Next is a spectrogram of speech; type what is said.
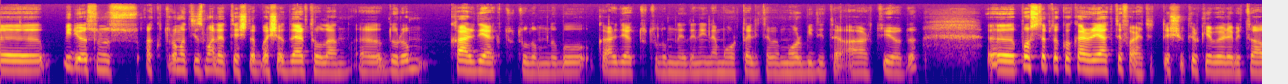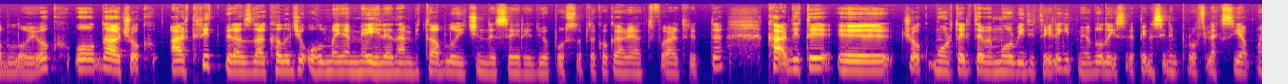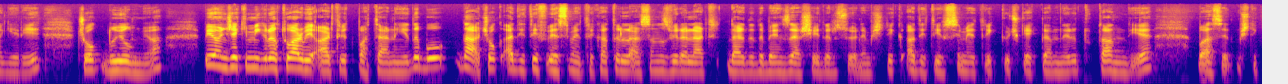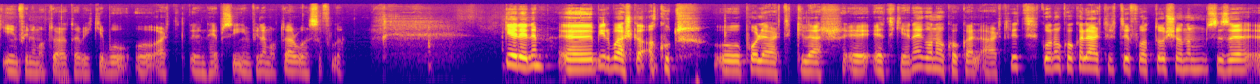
biliyorsunuz akut romatizmal ateşte başa dert olan e, durum kardiyak tutulumdu. Bu kardiyak tutulum nedeniyle mortalite ve morbidite artıyordu. E, reaktif artritte şükür ki böyle bir tablo yok. O daha çok artrit biraz daha kalıcı olmaya meyleden bir tablo içinde seyrediyor poststreptokokal reaktif artritte. Karditi çok mortalite ve morbidite ile gitmiyor. Dolayısıyla penisilin profilaksi yapma gereği çok duyulmuyor. Bir önceki migratuar bir artrit paterniydi. Bu daha çok aditif ve simetrik. Hatırlarsanız viral artritlerde de benzer şeyleri söylemiştik. Aditif, simetrik, küçük eklemleri tutan diye bahsetmiştik. İnflamatuar tabii ki bu artrit hareketlerin hepsi inflamatuar vasıflı. Gelelim e, bir başka akut e, poliartiküler e, etkene gonokokal artrit. Gonokokal artriti Fatoş Hanım size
